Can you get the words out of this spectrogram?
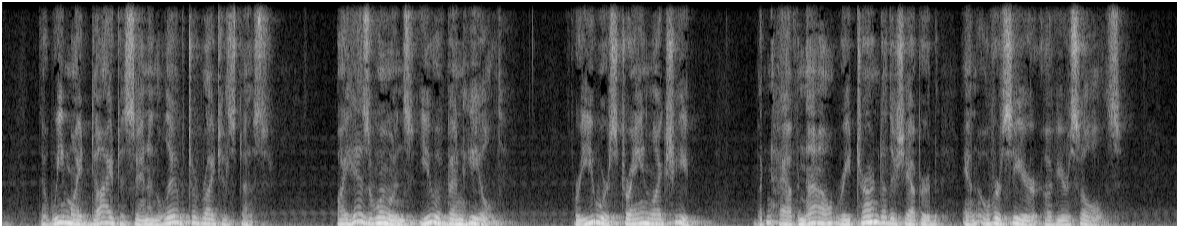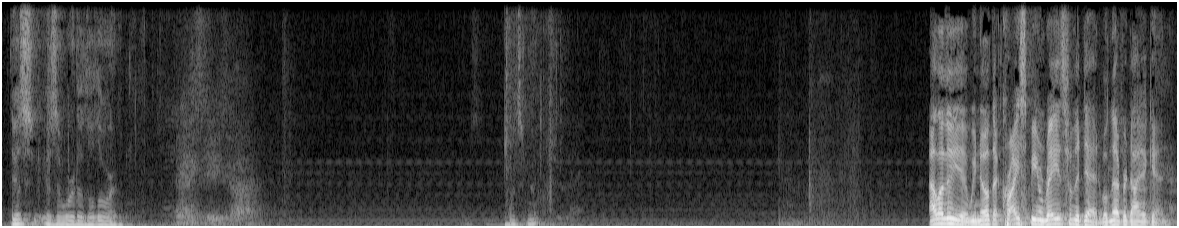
that we might die to sin and live to righteousness. By his wounds you have been healed, for you were straying like sheep, but have now returned to the shepherd and overseer of your souls. This is the word of the Lord. What's next? Hallelujah. We know that Christ, being raised from the dead, will never die again.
